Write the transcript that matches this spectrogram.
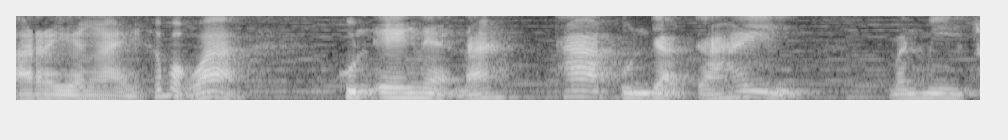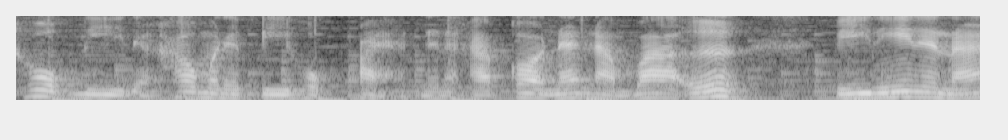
อะไรยังไงเขาบอกว่าคุณเองเนี่ยนะ ถ้าคุณอยากจะให้มันมีโชคดีเนี่ยเข้ามาในปี 68 เนี่ยนะครับ ก็แนะนำว่า เออ ปีนี้เนี่ยนะ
